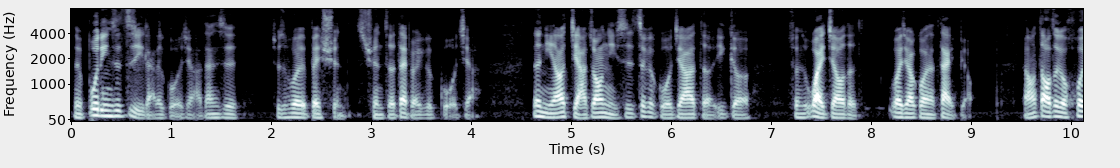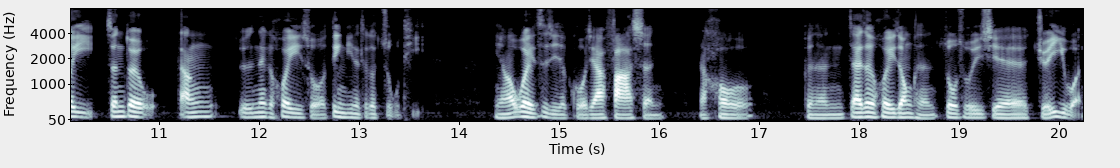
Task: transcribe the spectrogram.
对，不一定是自己来的国家，但是就是会被选选择代表一个国家。那你要假装你是这个国家的一个算是外交的外交官的代表，然后到这个会议，针对当就是那个会议所订定的这个主题，你要为自己的国家发声，然后。可能在这个会议中，可能做出一些决议文，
